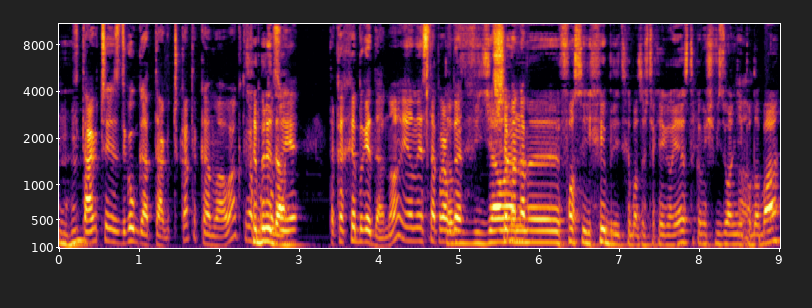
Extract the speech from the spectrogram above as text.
mhm. w tarczy jest druga tarczka, taka mała, która Hybryda. pokazuje Taka hybryda, no i on jest naprawdę... To widziałem na... E, Fossil Hybrid chyba coś takiego jest, tylko mi się wizualnie nie podoba.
